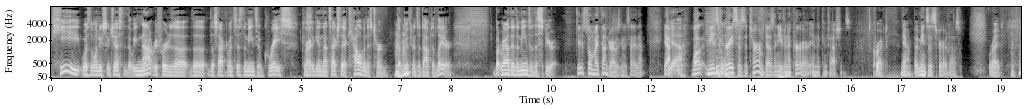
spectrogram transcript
he was the one who suggested that we not refer to the the, the sacraments as the means of grace, because right. again, that's actually a Calvinist term that mm-hmm. Lutherans adopted later, but rather the means of the Spirit. You just stole my thunder. I was going to tell you that. Yeah. Yeah. Well, means of grace as a term doesn't even occur in the confessions. Correct. Yeah, but means of the Spirit does. Right. Mm-hmm.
